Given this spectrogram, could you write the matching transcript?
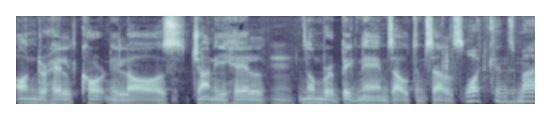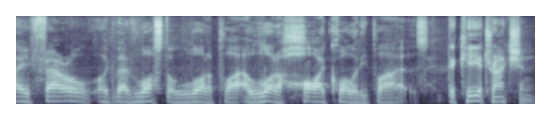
Underhill, Courtney Lawes, Jonny Hill, mm. number of big names out themselves. Watkins, May, Farrell, like they've lost a lot of play, a lot of high quality players. The key attraction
